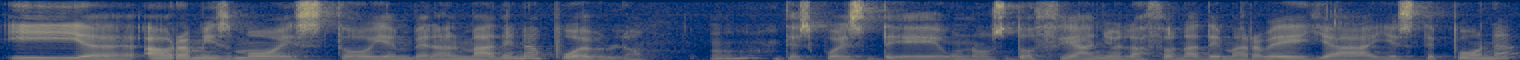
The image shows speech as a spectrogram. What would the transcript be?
Y eh, ahora mismo estoy en Benalmádena, pueblo. Después de unos 12 años en la zona de Marbella y Estepona,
